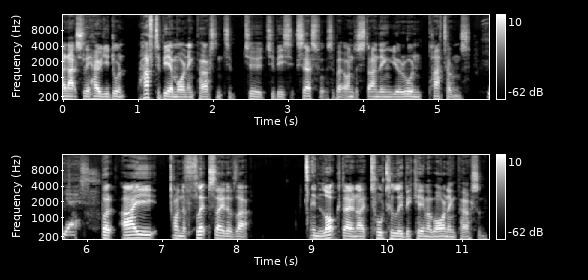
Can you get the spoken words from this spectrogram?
and actually how you don't have to be a morning person to, to, to be successful. It's about understanding your own patterns. Yes. But I, on the flip side of that, in lockdown, I totally became a morning person,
